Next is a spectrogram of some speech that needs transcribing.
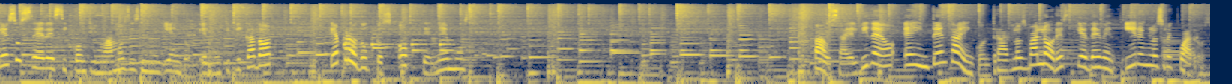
¿Qué sucede si continuamos disminuyendo el multiplicador? ¿Qué productos obtenemos Pausa el video e intenta encontrar los valores que deben ir en los recuadros.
